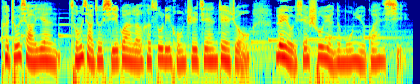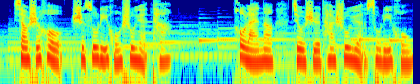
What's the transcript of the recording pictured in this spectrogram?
可朱小燕从小就习惯了和苏黎红之间这种略有些疏远的母女关系。小时候是苏黎红疏远她，后来呢就是她疏远苏黎红，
